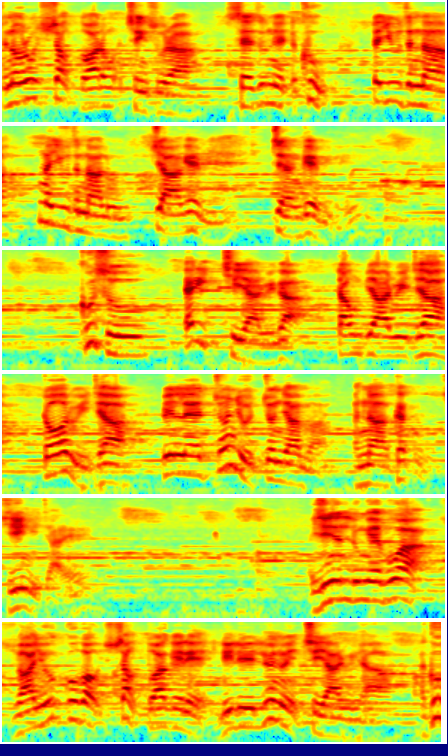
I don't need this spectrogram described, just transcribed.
ကျွန်တော်တို့ရှောက်သွားတော့အချိန်ဆိုတာဆယ်စုနှစ်တစ်ခုတယူဇနာနှစ်ယူဇနာလို့ကြာခဲ့ပြီကြံခဲ့ပြီလေခုဆိုအဲ့ဒီခြေရာတွေကတောင်ပြာတွေကြားတောတွေကြားပင်လယ်ကျွန်းကြိုကျွန်းကြားမှာအနာဂတ်ကိုရေးနေကြတယ်အရင်လူငယ်ဘဝ ရွာရိုးကိုပေါက်ရှောက်သွားခဲ့တဲ့လီလီလွင့်လွင့်ခြေရာတွေဟာအခု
